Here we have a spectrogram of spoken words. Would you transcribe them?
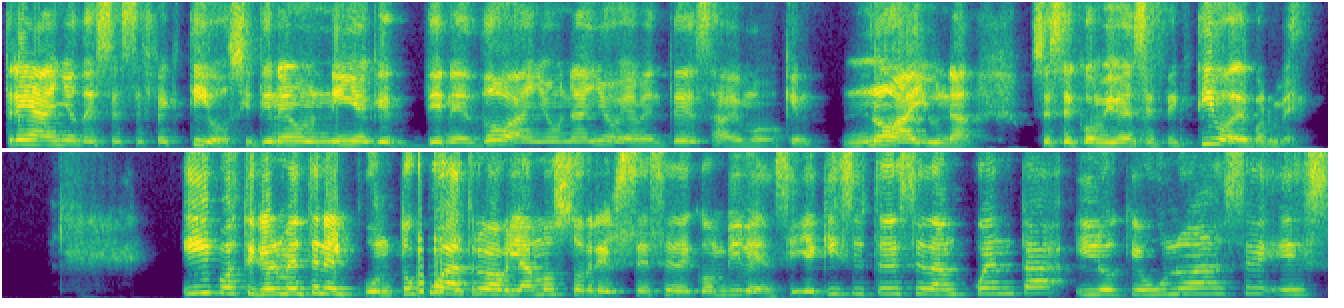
tres años de cese efectivo. Si tienen un niño que tiene dos años, un año, obviamente sabemos que no hay una cese convivencia efectivo de por medio. Y posteriormente en el punto 4 hablamos sobre el cese de convivencia. Y aquí si ustedes se dan cuenta, lo que uno hace es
